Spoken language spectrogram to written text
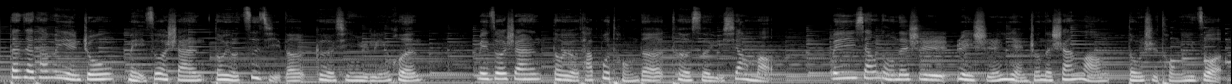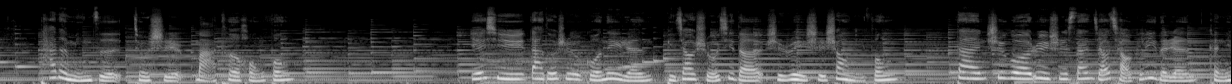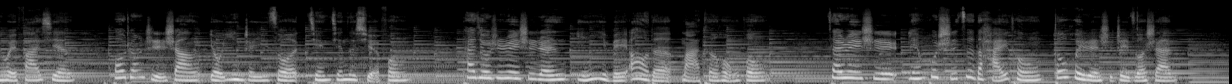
但在他们眼中，每座山都有自己的个性与灵魂。每座山都有它不同的特色与相貌，唯一相同的是，瑞士人眼中的山王都是同一座，它的名字就是马特洪峰。也许大多数国内人比较熟悉的是瑞士少女峰，但吃过瑞士三角巧克力的人肯定会发现，包装纸上有印着一座尖尖的雪峰，它就是瑞士人引以为傲的马特洪峰。在瑞士，连不识字的孩童都会认识这座山，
